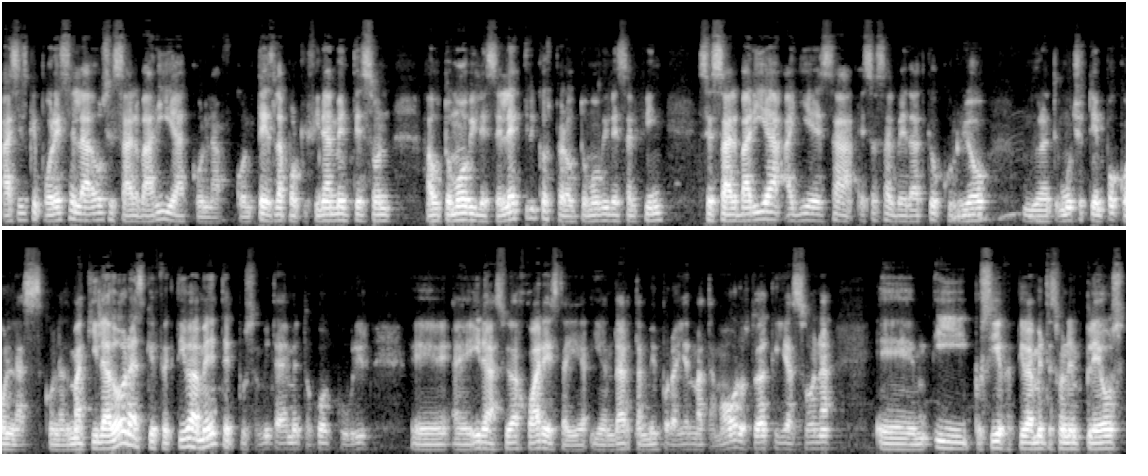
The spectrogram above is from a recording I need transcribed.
Así es que por ese lado se salvaría con, la, con Tesla, porque finalmente son automóviles eléctricos, pero automóviles al fin se salvaría allí esa, esa salvedad que ocurrió durante mucho tiempo con las, con las maquiladoras, que efectivamente, pues a mí también me tocó cubrir, eh, eh, ir a Ciudad Juárez y, andar también por allá en Matamoros, toda aquella zona, eh, y pues sí, efectivamente son empleos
